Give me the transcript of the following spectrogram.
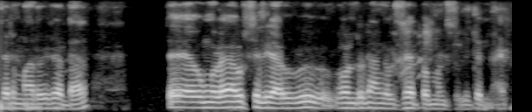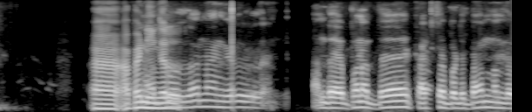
தருமாறு கேட்டார். உங்களை ஆஸ்திரேலியாவுக்கு கொண்டு நாங்கள் சேர்ப்போம்னு சொல்லி அஹ், அப்ப நீங்கள் நாங்கள் அந்த பணத்தை கஷ்டப்பட்டு தான் அந்த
